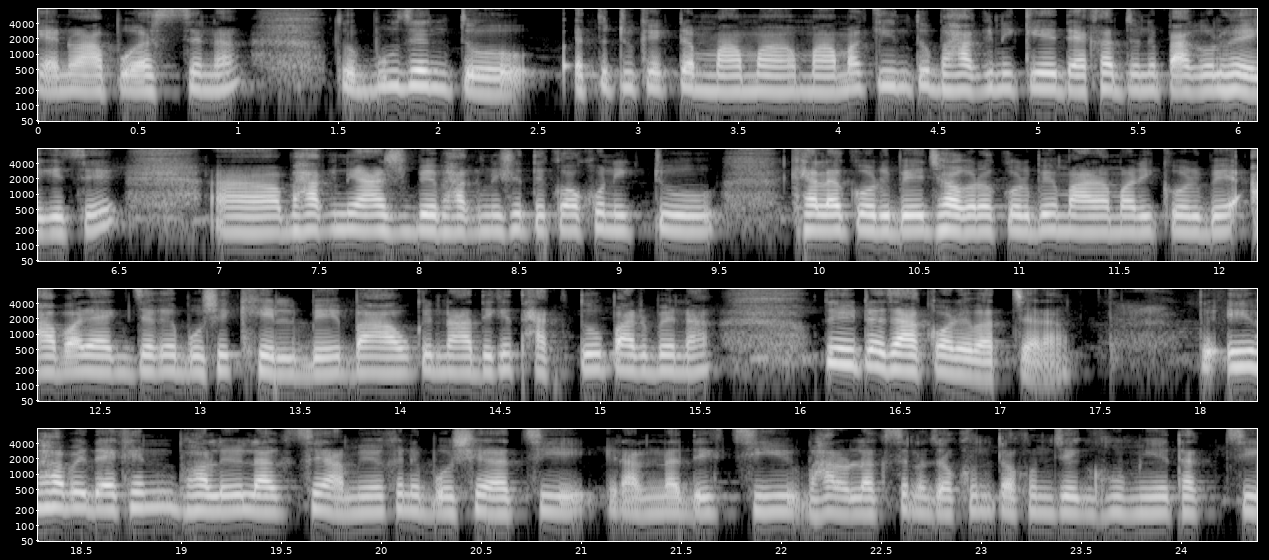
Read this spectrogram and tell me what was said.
কেন আপু আসছে না? তো বুঝেন তো, এতটুকু একটা মামা। মামা কিন্তু ভাগ্নিকে দেখার জন্য পাগল হয়ে গেছে। ভাগ্নি আসবে, ভাগ্নির সাথে কখন একটু খেলা করবে, ঝগড়া করবে, মারামারি করবে, আবার এক জায়গায় বসে খেলবে বা ওকে না দেখে থাকতেও পারবে না। তো এটা যা করে বাচ্চারা। তো এইভাবে দেখেন ভালোই লাগছে। আমিও এখানে বসে আছি, রান্না দেখছি, ভালো লাগছে না যখন তখন যে ঘুমিয়ে থাকছি।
